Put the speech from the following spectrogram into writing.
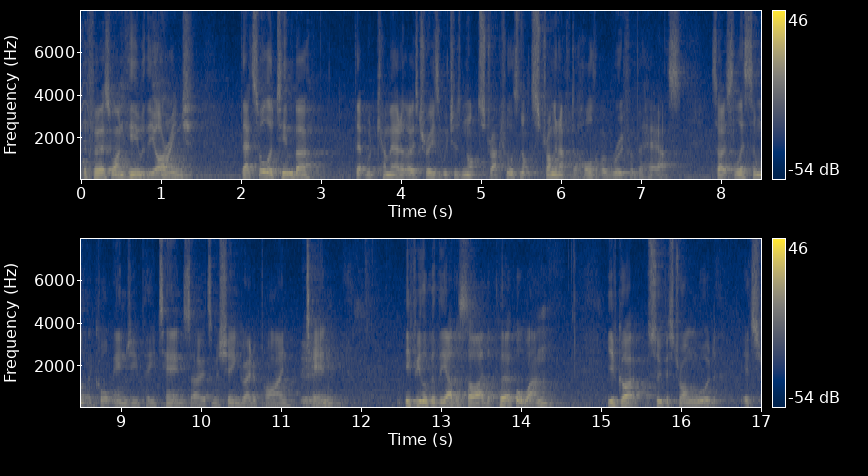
the first one here with the orange, that's all the timber that would come out of those trees which is not structural. It's not strong enough to hold up a roof of a house. So it's less than what they call MGP 10. So it's a machine graded pine 10. If you look at the other side, the purple one, you've got super strong wood. It's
